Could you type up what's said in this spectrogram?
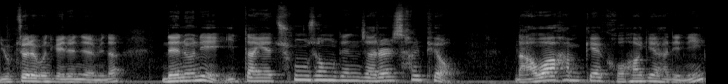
6절에 보니까 이런 얘기입니다. 내 눈이 이 땅에 충성된 자를 살펴 나와 함께 거하게 하리니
